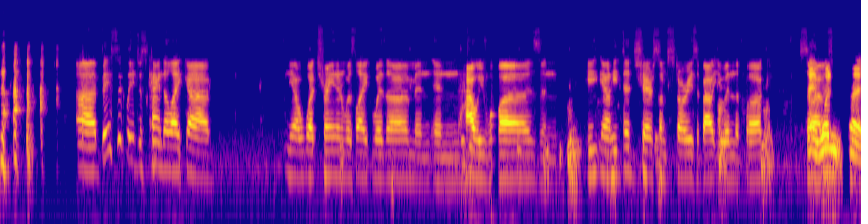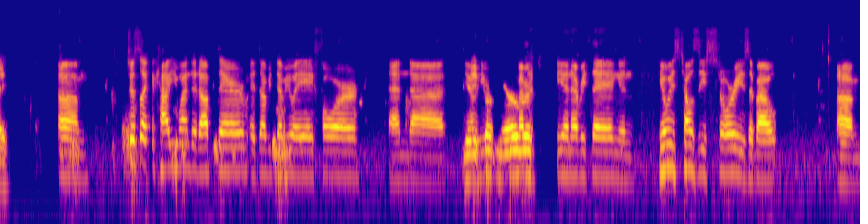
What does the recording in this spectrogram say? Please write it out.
uh, basically, just kind of like uh, you know what training was like with him and and how he was, and he you know he did share some stories about you in the book. So hey, what did he say? um, just like how you ended up there at WWAA four, and uh, you know he he put me over? remembers me and everything, and he always tells these stories about um,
